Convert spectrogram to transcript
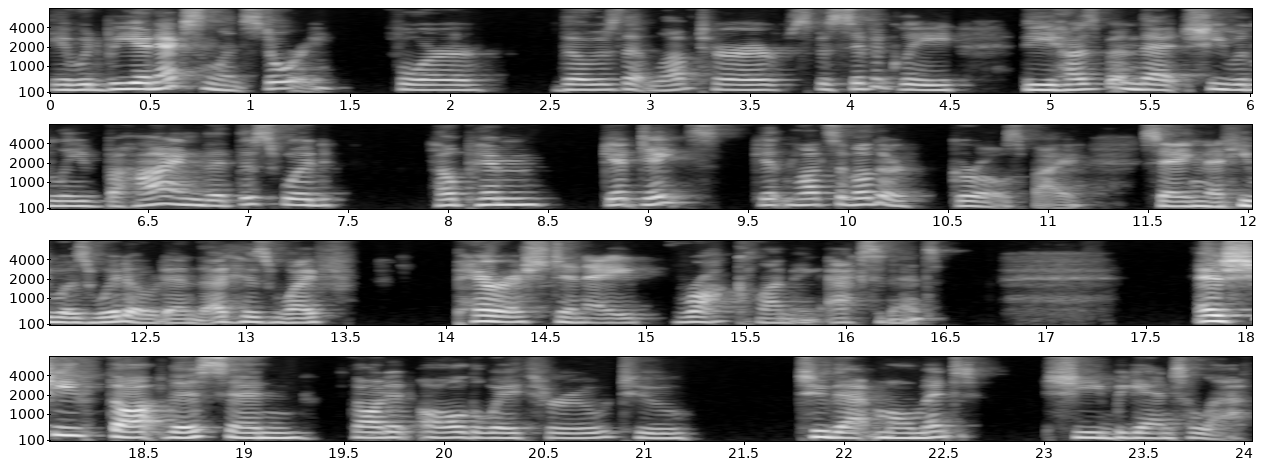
it would be an excellent story for those that loved her specifically the husband that she would leave behind that this would help him get dates get lots of other girls by saying that he was widowed and that his wife perished in a rock climbing accident. As she thought this and thought it all the way through to to that moment she began to laugh.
